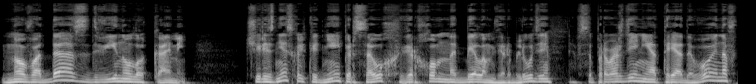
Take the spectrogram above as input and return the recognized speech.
Но вода сдвинула камень. Через несколько дней Персаух верхом на белом верблюде в сопровождении отряда воинов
